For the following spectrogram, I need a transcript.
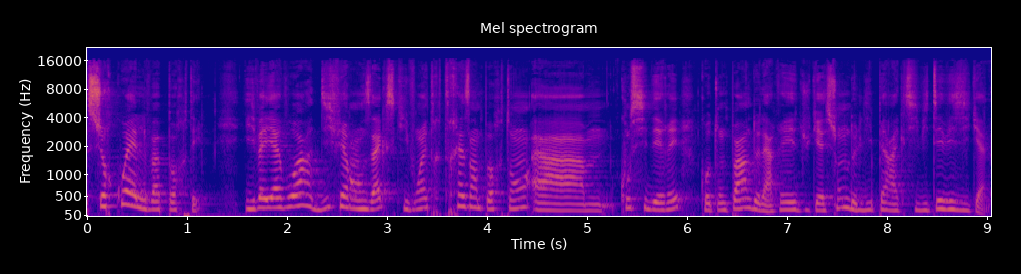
Sur quoi elle va porter? Il va y avoir différents axes qui vont être très importants à euh, considérer quand on parle de la rééducation de l'hyperactivité vésicale.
